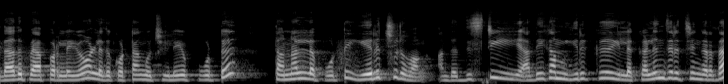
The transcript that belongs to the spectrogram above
ஏதாவது பேப்பர்லேயோ அல்லது கொட்டாங்குச்சியிலையோ போட்டு தணலில் போட்டு எரிச்சிடுவாங்க. அந்த திஷ்டி அதிகம் இருக்குது இல்லை கழிஞ்சிருச்சுங்கிறத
